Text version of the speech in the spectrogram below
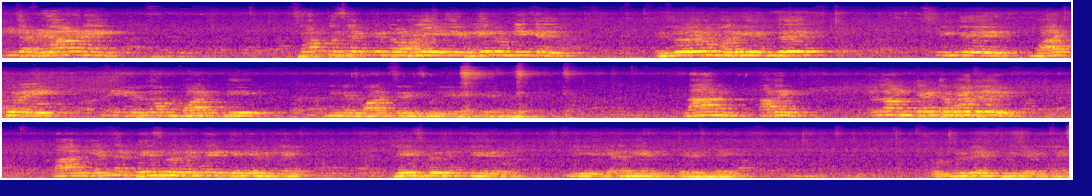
இந்த விழாவினை சிறப்பு சேர்க்கின்ற வகையிலே மேலும் நீங்கள் எல்லோரும் வருகிருந்து இங்கு வாழ்த்துறை நீங்கள் எல்லாம் வாழ்த்தி நீங்கள் வாழ்த்துறை சொல்லியிருக்கிறீர்கள் நான் அதை எல்லாம் கேட்டபோது நான் என்ன பேசுவதென்றே தெரியவில்லை. பேசுவதற்கு நீ இடமே நிற்கவில்லை. ஒன்றுமே புரியவில்லை.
